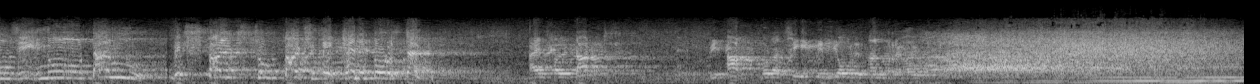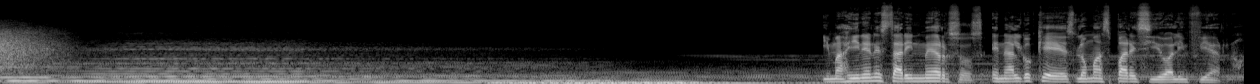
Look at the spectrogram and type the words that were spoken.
man sich nur dann mit Stolz zum Deutschen bekennen durfte. Ein Soldat wie acht oder zehn Millionen andere auch. Imaginen estar inmersos en algo que es lo más parecido al infierno,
